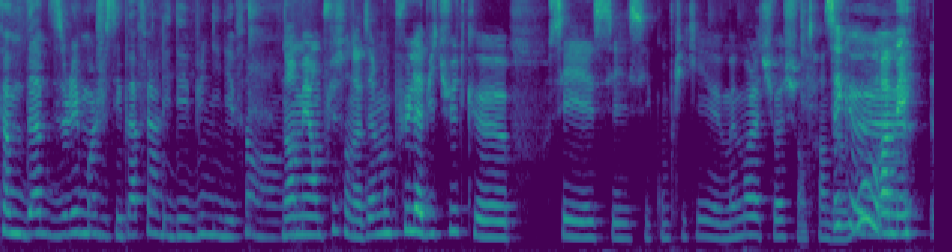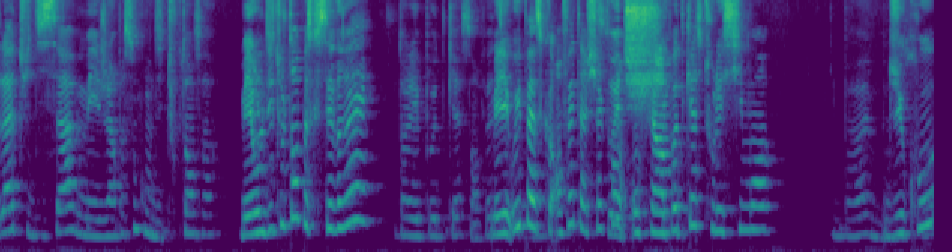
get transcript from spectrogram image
Comme d'hab, désolé, moi je sais pas faire les débuts ni les fins. hein. Non, mais en plus, on a tellement plus l'habitude que c'est- c'est c'est compliqué. Même moi, là, tu vois, je suis en train de Tu sais que ouh, ramer. là tu dis ça, mais j'ai l'impression qu'on dit tout le temps ça Mais on le dit tout le temps parce que c'est vrai. dans les podcasts en fait. Mais oui, parce qu'en fait, à chaque fois, on fait un podcast tous les six mois. Bah ouais, bon, Du coup.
